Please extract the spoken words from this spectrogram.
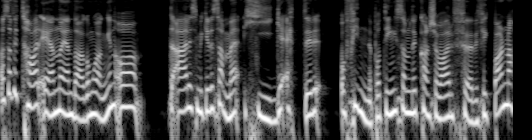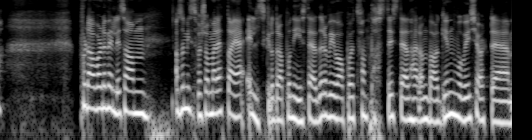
altså, vi tar én og én dag om gangen. Og det er liksom ikke det samme higet etter å finne på ting som det kanskje var før vi fikk barn. da. For da var det veldig sånn Alltså Misforstå meg rett, da, jeg elsker å dra på nye steder. Og vi var på et fantastisk sted her om dagen hvor vi kjørte, eh,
